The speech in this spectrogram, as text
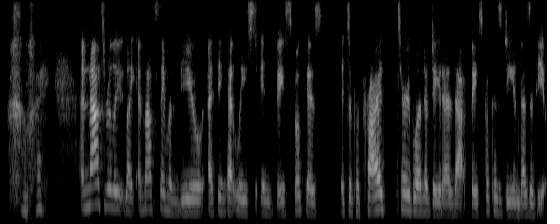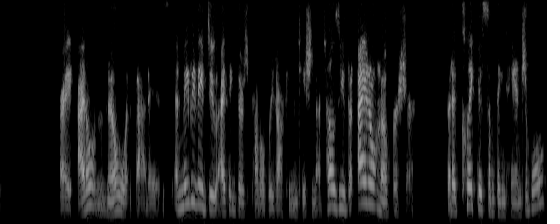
mm. like, and that's really like, and that's the same with View. I think at least in Facebook is it's a proprietary blend of data that Facebook has deemed as a view. Right. I don't know what that is. And maybe they do. I think there's probably documentation that tells you, but I don't know for sure. But a click is something tangible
